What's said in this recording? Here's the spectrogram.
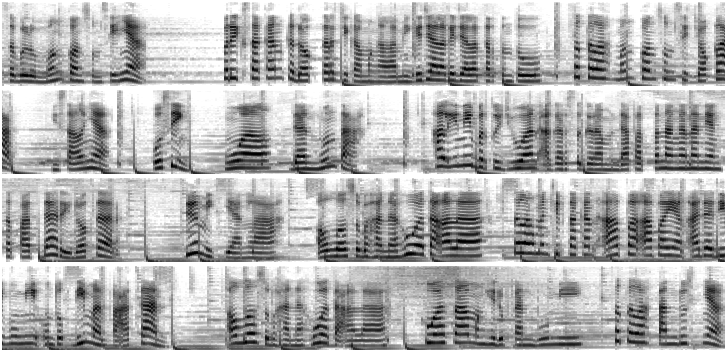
sebelum mengkonsumsinya. Periksakan ke dokter jika mengalami gejala-gejala tertentu setelah mengkonsumsi coklat, misalnya pusing, mual, dan muntah. Hal ini bertujuan agar segera mendapat penanganan yang tepat dari dokter. Demikianlah, Allah Subhanahu wa Ta'ala telah menciptakan apa-apa yang ada di bumi untuk dimanfaatkan. Allah Subhanahu wa Ta'ala kuasa menghidupkan bumi setelah tandusnya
